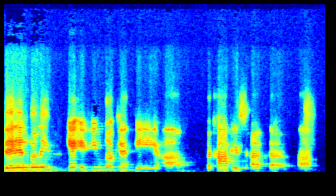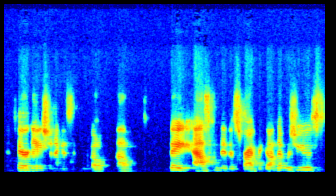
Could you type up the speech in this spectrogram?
They didn't believe. it. if you look at the um, the copies of the um, interrogation, I guess if you will, um, they asked him to describe the gun that was used.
